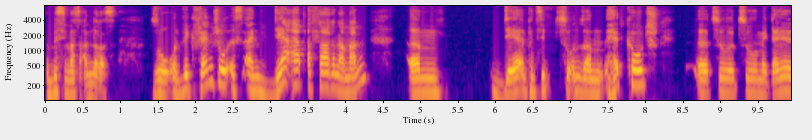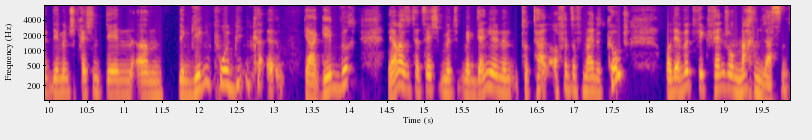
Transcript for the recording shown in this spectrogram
ein bisschen was anderes. So, und Vic Fangio ist ein derart erfahrener Mann, ähm, der im Prinzip zu unserem Head Coach, äh, zu, zu McDaniel dementsprechend den, ähm, den Gegenpol bieten kann, äh, ja, geben wird. Wir haben also tatsächlich mit McDaniel einen total offensive-minded Coach und er wird Vic Fangio machen lassen.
